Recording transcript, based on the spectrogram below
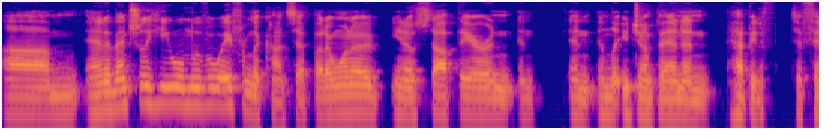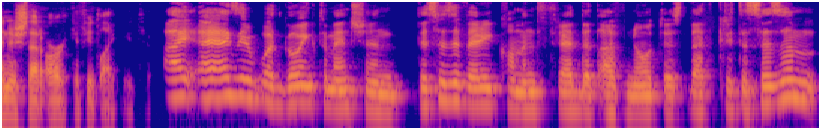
Um, and eventually he will move away from the concept. But I want to, you know, stop there and, and, and, and let you jump in and happy to, to finish that arc if you'd like me to. I, I actually was going to mention this is a very common thread that I've noticed that criticism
